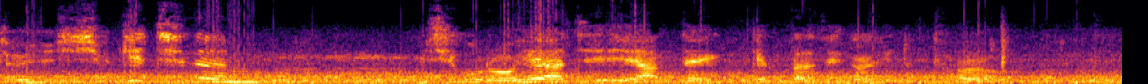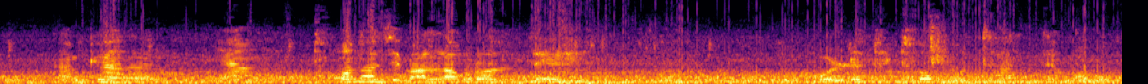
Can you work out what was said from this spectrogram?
좀 쉽게 치는 식으로 해야지 안 되겠다는 생각이 좀 들어요. 남편은 그냥 투혼하지 말라고 그러는데, 원래도 투혼 못 하는데 뭐,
